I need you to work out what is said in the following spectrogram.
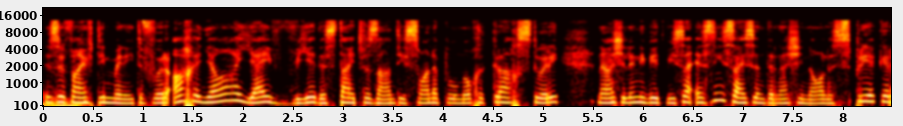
Dis so 15 minute voor 8 en ja, jy weet dis tyd vir Zanti Swanepoel nog 'n kragstorie. Nou as jy nie weet wie sy is nie, sy's 'n internasionale spreker,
